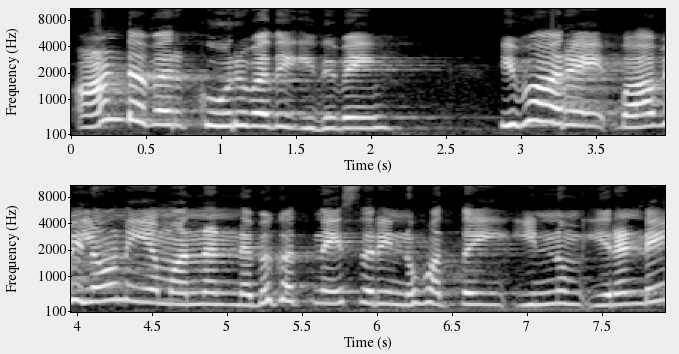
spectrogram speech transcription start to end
ஆண்டவர் கூறுவது இதுவே இவ்வாறே பாபிலோனிய மன்னன் நெபுகத்நேசரின் நுகத்தை இன்னும் இரண்டே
